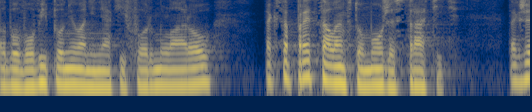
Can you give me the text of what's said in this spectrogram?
alebo vo vyplňovaní nejakých formulárov, tak sa predsa len v tom môže stratiť. Takže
